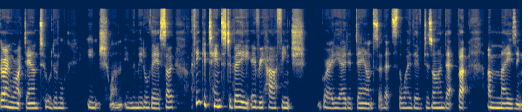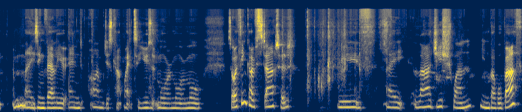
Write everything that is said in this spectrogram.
going right down to a little inch one in the middle there. So I think it tends to be every half inch gradiated down. So that's the way they've designed that. But amazing, amazing value. And I am just can't wait to use it more and more and more. So I think I've started with a largish one in Bubble Bath.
